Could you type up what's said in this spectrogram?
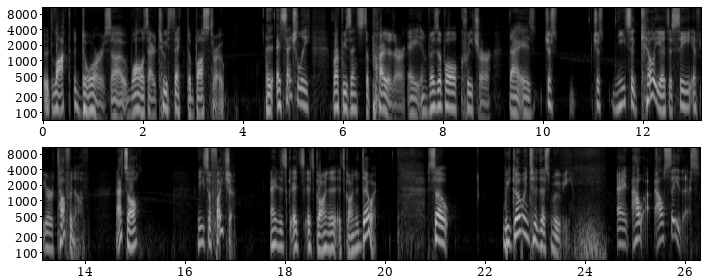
locked doors, uh, walls that are too thick to bust through. It essentially represents the predator, a invisible creature that is just just needs to kill you to see if you're tough enough. That's all. Needs to fight you, and it's it's it's going to it's going to do it. So we go into this movie, and I'll I'll say this,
